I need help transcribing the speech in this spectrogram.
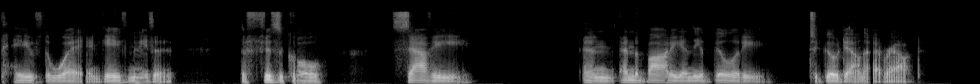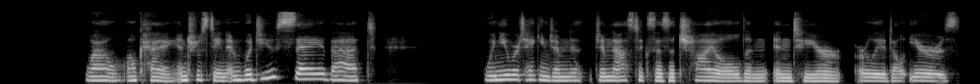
paved the way and gave me the the physical savvy and and the body and the ability to go down that route. Wow. Okay. Interesting. And would you say that when you were taking gym gymnastics as a child and into your early adult years,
